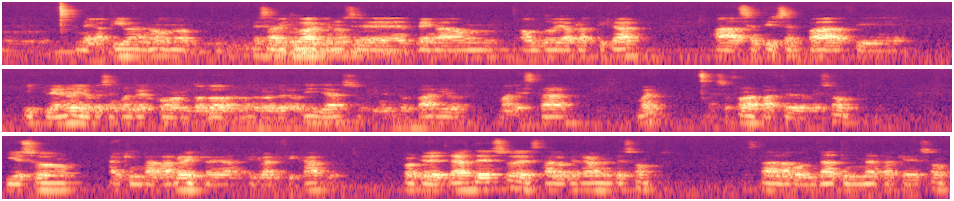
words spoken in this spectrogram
Mm, negativas, ¿no? Es habitual que uno se venga a un, a un doy a practicar, a sentirse en paz y, y pleno y lo que se encuentra es con dolor, ¿no? dolor de rodillas, sufrimientos varios, malestar. Bueno, eso forma parte de lo que somos. Y eso hay que indagarlo y clarificarlo. Porque detrás de eso está lo que realmente somos. Está la bondad innata que somos.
